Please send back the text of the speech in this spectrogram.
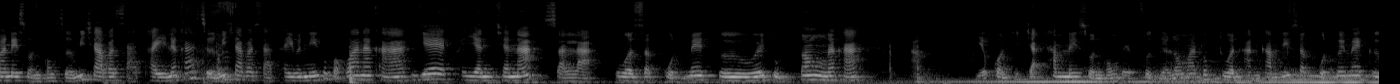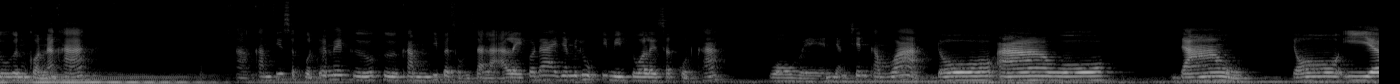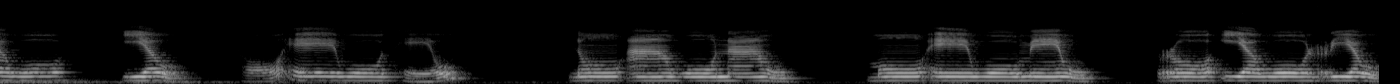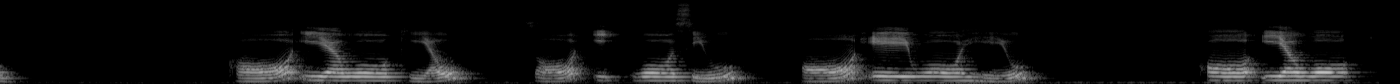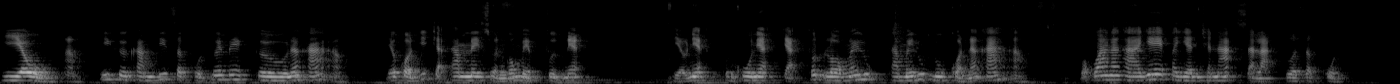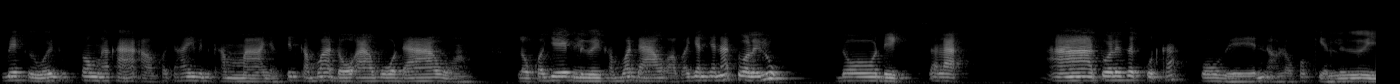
มาในส่วนของเสริมวิชาภาษาไทยนะคะ เสริมวิชาภาษาไทยวันนี้ก็บอกว่านะคะ แยกพยัญชนะสระตัวสะกดแม่เกือไว้ถูกต้องนะคะเดี๋ยวก่อนที่จะทำในส่วนของแบบฝึกเดี๋ยวเรามาทบทวนอ่านคำที่สะกดด้วยแม่เกือกันก่อนนะคะอะคำที่สะกดด้วยแม่เกือก็คือคำที่ผสมสระอะไรก็ได้ใช่ไหมลูกที่มีตัวอะไรสะกดคะวอแหวนอย่างเช่นคำว่าโดอาโวดาวจอเอียโวเจียว เอโวแถว โนอาโวนาว โมเอโวแมวรอเอียโวเรียว ขอเอียโวเขียว สออิโวสิว หอเอโวหิว คอเอียโวเคียวอะนี่คือคำที่สะกดด้วยแม่เกลนะคะอะ เดี๋ยวก่อนที่จะทำในส่วนของแบบฝึกเนี่ย เดี๋ยวเนี่ยคุณครูเนี่ยจะทดลองให้ลูกทำให้ลูกดูก่อนนะคะอ้าวบอกว่านะคะ แยกพยัญชนะสระตัวสะกดแม่เกิลไว้ถูกต้องนะคะอ้าวก็จะให้เป็นคำมาอย่างเช่นคำว่าโดอาโวดาวเราก็แยกเลยคำว่าดาวอะพยัญชนะตัวอะไรลูก โดเด็กสระอาตัวอะไรสะกดคะโวเวนอ้าวเราก็เขียนเลย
